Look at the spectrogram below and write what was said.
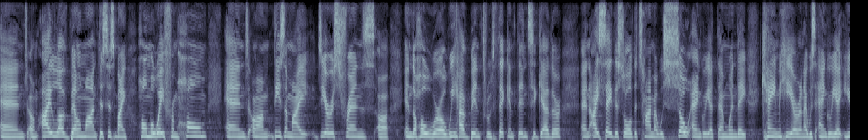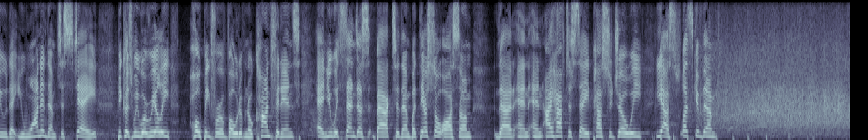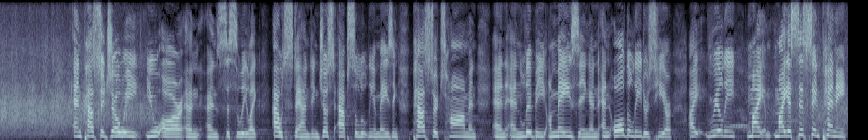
and um, I love Belmont. This is my home away from home, and um, these are my dearest friends uh, in the whole world. We have been through thick and thin together, and I say this all the time. I was so angry at them when they came here, and I was angry at you that you wanted them to stay because we were really hoping for a vote of no confidence, and you would send us back to them. But they're so awesome that and and I have to say Pastor Joey, yes, let's give them And Pastor Joey, you are and and Cicely like outstanding, just absolutely amazing. Pastor Tom and and and Libby, amazing, and and all the leaders here. I really my my assistant Penny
